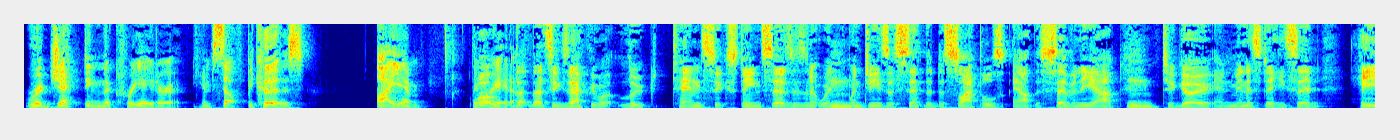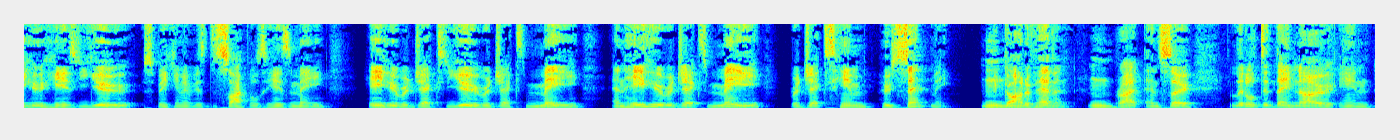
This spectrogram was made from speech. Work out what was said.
rejecting the creator himself because I am the well, creator. that- that's exactly what Luke ten sixteen says, isn't it? When Mm. when Jesus sent the disciples out, the seventy out Mm. to go and minister, he said, "He who hears you, speaking of his disciples, hears me. He who rejects you rejects me, and he who rejects me rejects him who sent me, Mm. the God of heaven." Right, and so little did they know in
